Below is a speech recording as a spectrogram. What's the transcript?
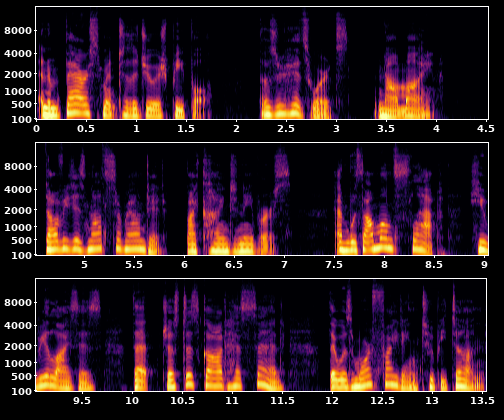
an embarrassment to the Jewish people. Those are his words, not mine. David is not surrounded by kind neighbors. And with Ammon's slap, he realizes that, just as God has said, there was more fighting to be done.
